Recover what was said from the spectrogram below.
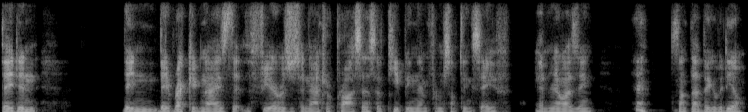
They didn't they they recognized that the fear was just a natural process of keeping them from something safe and realizing eh, it's not that big of a deal.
